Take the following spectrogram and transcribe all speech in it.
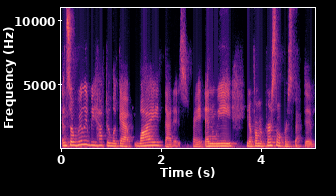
And so really we have to look at why that is, right? And we, you know, from a personal perspective,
